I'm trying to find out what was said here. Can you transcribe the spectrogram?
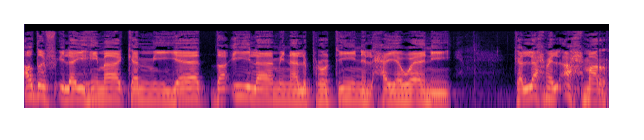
أضف إليهما كميات ضئيلة من البروتين الحيواني كاللحم الأحمر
